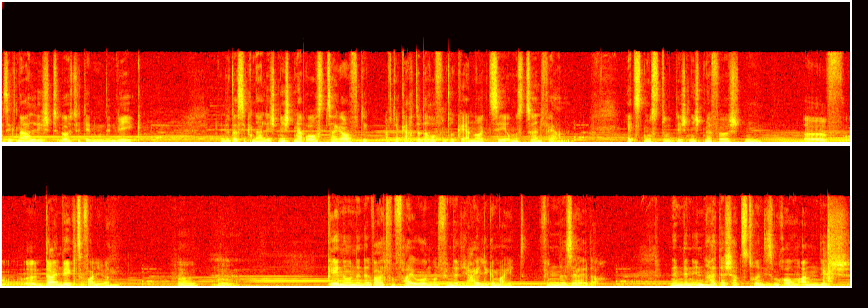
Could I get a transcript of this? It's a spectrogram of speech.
Signallicht leuchtet dir nun den Weg. Wenn du das Signallicht nicht mehr brauchst, zeige auf, die, auf der Karte darauf und drücke erneut C, um es zu entfernen. Jetzt musst du dich nicht mehr fürchten, äh, äh, deinen Weg zu verlieren. Geh nun in den Wald von Fyron und finde die heilige Maid. Finde Zelda. Nimm den Inhalt der Schatztruhe in diesem Raum an dich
